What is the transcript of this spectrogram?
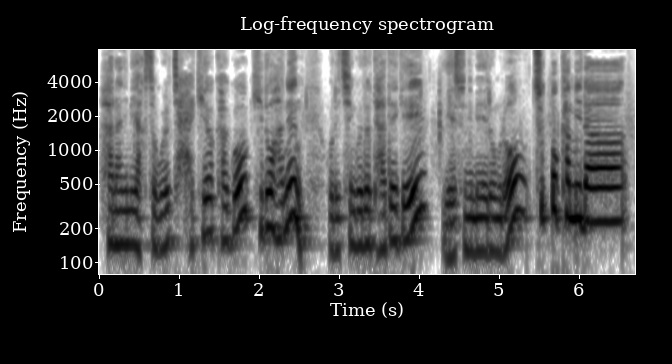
하나님의 약속을 잘 기억하고 기도하는 우리 친구들 다 되길 예수님의 이름으로 축복합니다.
